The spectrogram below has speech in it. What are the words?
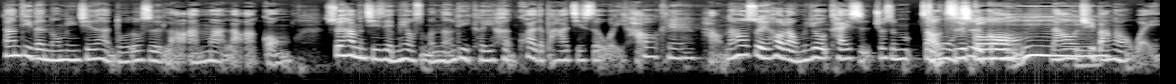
当地的农民其实很多都是老阿妈、老阿公。所以他们其实也没有什么能力可以很快的把它鸡舍围好。OK，好，然后所以后来我们又开始就是找木志工，嗯、然后去帮他们围。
